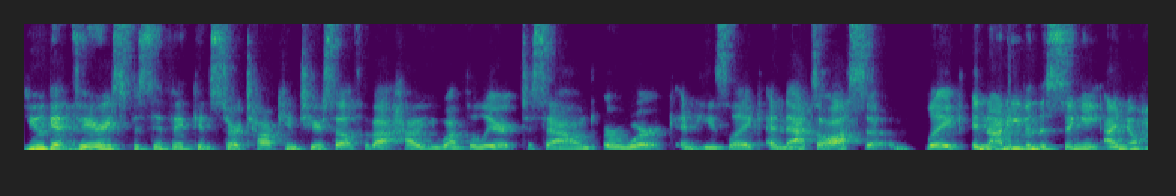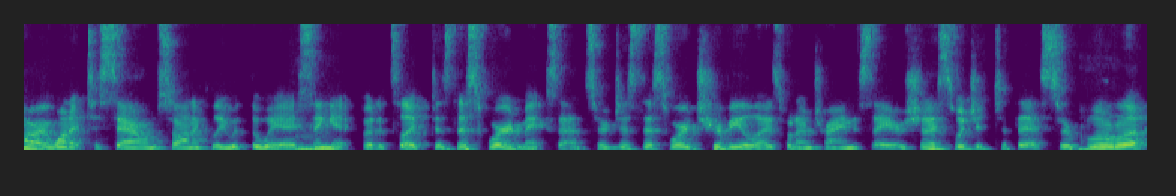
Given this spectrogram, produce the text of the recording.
you get very specific and start talking to yourself about how you want the lyric to sound or work. And he's like, and that's awesome. Like, and not even the singing. I know how I want it to sound sonically with the way I mm. sing it, but it's like, does this word make sense? Or does this word trivialize what I'm trying to say? Or should I switch it to this? Or blah, mm-hmm. blah, blah.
